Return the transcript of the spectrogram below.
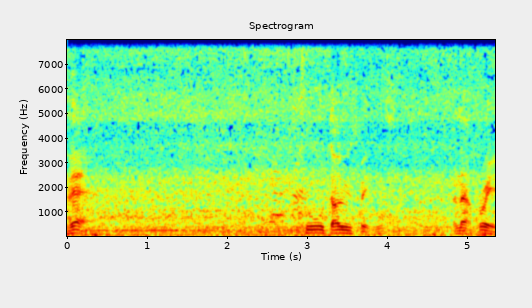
there to all those things and that bridge.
